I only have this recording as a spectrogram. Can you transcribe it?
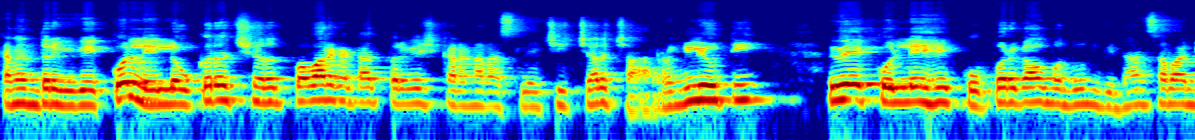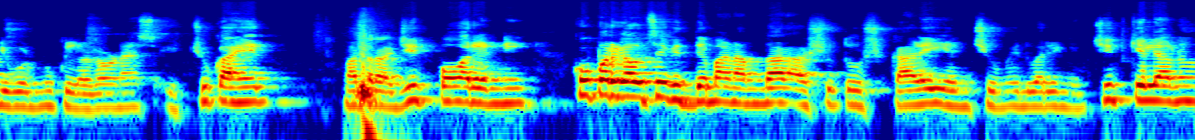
त्यानंतर विवेक कोल्हे लवकरच शरद पवार गटात प्रवेश करणार असल्याची चर्चा रंगली होती. विवेक कोल्हे हे कोपरगाव मधून विधानसभा निवडणूक लढवण्यास इच्छुक आहेत. मात्र अजित पवार यांनी कोपरगावचे विद्यमान आमदार आशुतोष काळे यांची उमेदवारी निश्चित केल्यानं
